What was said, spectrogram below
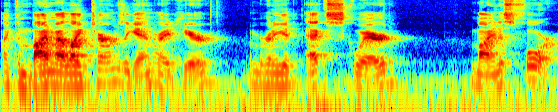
I combine my like terms again right here, and we're going to get x squared minus 4.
